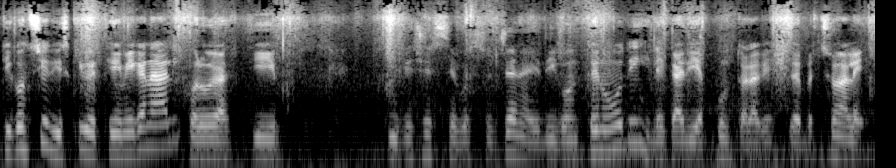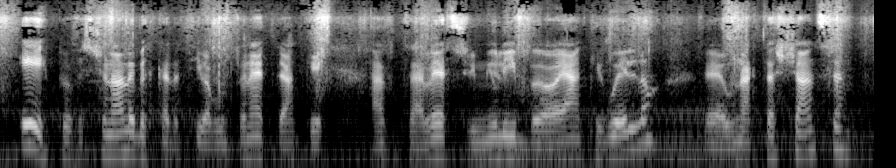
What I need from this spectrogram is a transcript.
ti consiglio di iscriverti nei miei canali qualora ti ti piacesse questo genere di contenuti legati appunto alla crescita personale e professionale per cadattiva.net anche attraverso il mio libro e anche quello, eh, Un'Arta Chance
